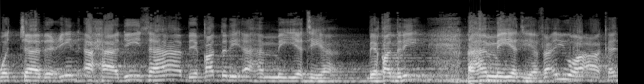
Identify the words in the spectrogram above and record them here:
والتابعين أحاديثها بقدر أهميتها بقدر أهميتها. فأيها آكد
